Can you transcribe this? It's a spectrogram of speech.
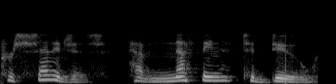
Percentages have nothing to do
